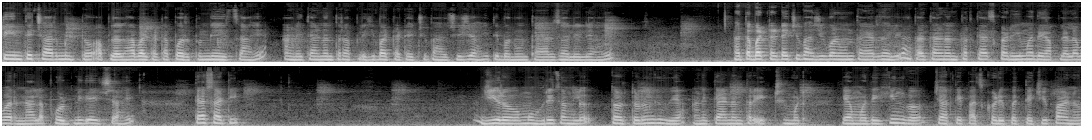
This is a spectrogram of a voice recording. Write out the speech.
तीन ते चार मिनटं आपल्याला हा बटाटा परतून घ्यायचा आहे. आणि त्यानंतर आपली ही बटाट्याची भाजी जी आहे ती बनवून तयार झालेली आहे. आता बटाट्याची भाजी बनवून तयार झाली. आता त्यानंतर त्याच कढईमध्ये आपल्याला वरणाला फोडणी द्यायची आहे. त्यासाठी जिरं मोहरी चांगलं तडतडून घेऊया. आणि त्यानंतर एक चिमट यामध्ये हिंग चार ते पाच कढीपत्त्याची पानं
